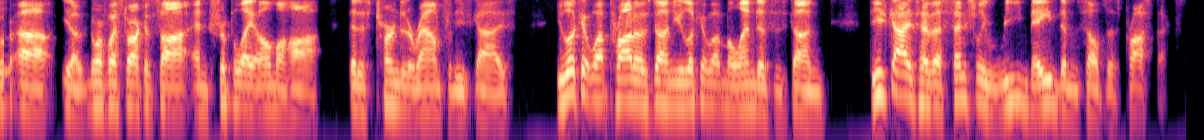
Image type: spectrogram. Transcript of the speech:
uh, you know, Northwest Arkansas and AAA Omaha that has turned it around for these guys. You look at what Pratto's done. You look at what Melendez has done. These guys have essentially remade themselves as prospects.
